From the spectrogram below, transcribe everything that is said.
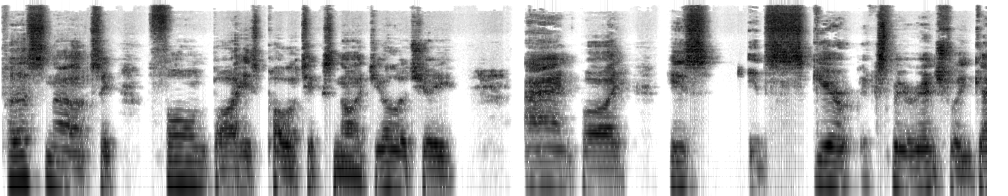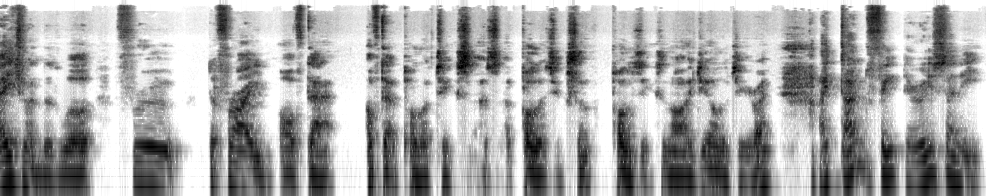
personality formed by his politics and ideology, and by his experiential engagement with the world through the frame of that of that politics as a politics politics and ideology, right? I don't think there is any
